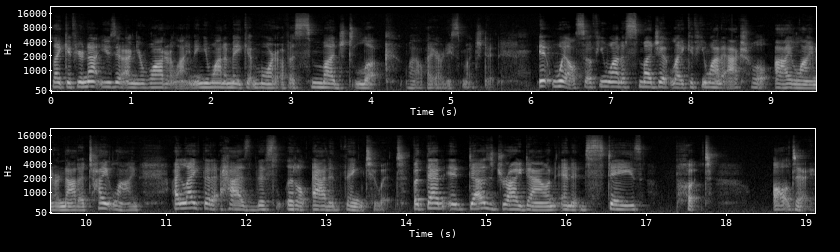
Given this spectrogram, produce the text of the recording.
like if you're not using it on your waterline and you want to make it more of a smudged look, well, I already smudged it, it will. So if you want to smudge it, like if you want an actual eyeliner, not a tight line, I like that it has this little added thing to it. But then it does dry down and it stays put all day.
